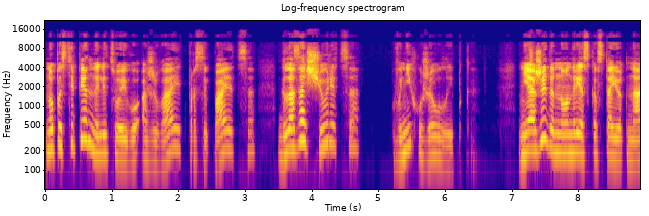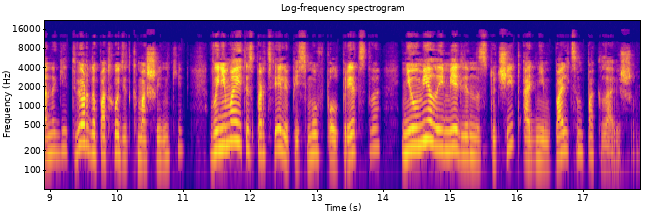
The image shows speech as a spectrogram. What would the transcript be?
Но постепенно лицо его оживает, просыпается, глаза щурятся, в них уже улыбка. Неожиданно он резко встает на ноги, твердо подходит к машинке, вынимает из портфеля письмо в полпредства, неумело и медленно стучит одним пальцем по клавишам.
